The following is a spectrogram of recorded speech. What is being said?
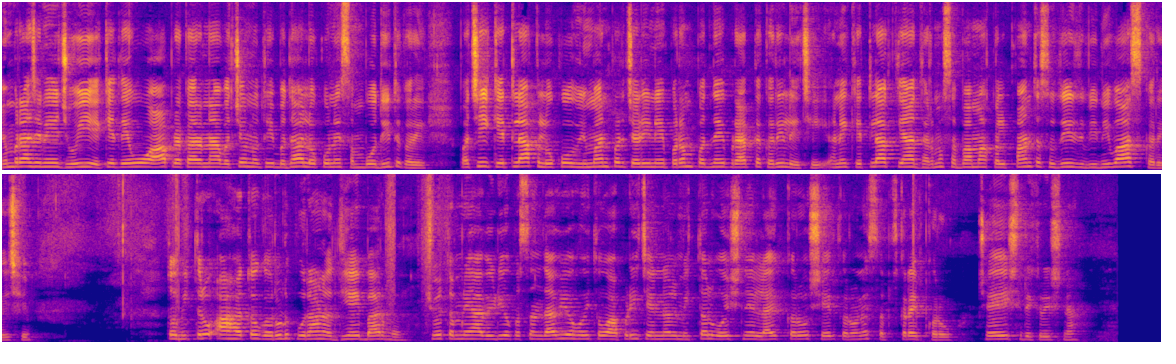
યમરાજને જોઈએ કે તેઓ આ પ્રકારના વચનોથી બધા લોકોને સંબોધિત કરે. પછી કેટલાક લોકો વિમાન પર ચડીને પરમપદને પ્રાપ્ત કરી લે છે અને કેટલાક ત્યાં ધર્મસભામાં કલ્પાંત સુધી નિવાસ કરે છે. તો મિત્રો, આ હતો ગરુડ પુરાણ અધ્યાય બારમો. જો તમને આ વીડિયો પસંદ આવ્યો હોય તો આપણી ચેનલ મિત્તલ વોઇસને લાઇક કરો, શેર કરો અને સબસ્ક્રાઈબ કરો. જય શ્રી કૃષ્ણ.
